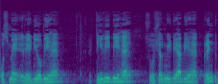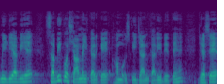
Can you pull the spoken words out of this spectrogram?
उसमें रेडियो भी है टीवी भी है सोशल मीडिया भी है प्रिंट मीडिया भी है, सभी को शामिल करके हम उसकी जानकारी देते हैं। जैसे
